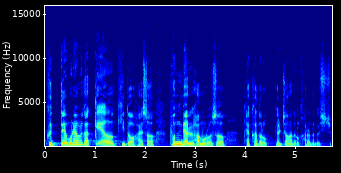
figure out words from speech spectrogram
그 때문에 우리가 깨어 기도해서 분별함으로써 택하도록 결정하도록 하라는 것이죠.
